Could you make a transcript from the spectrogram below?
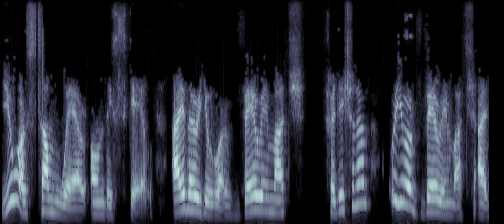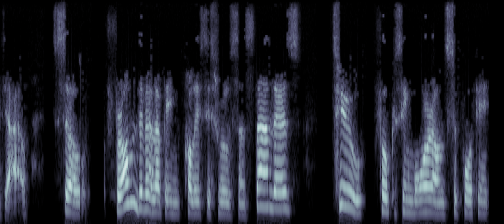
You are somewhere on this scale. Either you are very much traditional or you are very much agile. So from developing policies, rules and standards to focusing more on supporting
